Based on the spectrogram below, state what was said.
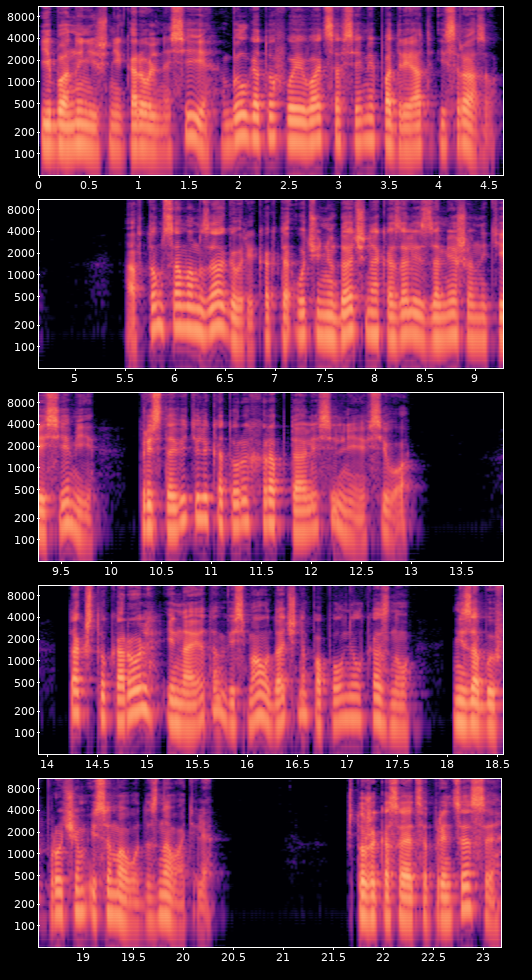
ибо нынешний король Носии был готов воевать со всеми подряд и сразу. А в том самом заговоре как-то очень удачно оказались замешаны те семьи, представители которых хроптали сильнее всего. Так что король и на этом весьма удачно пополнил казну, не забыв, впрочем, и самого дознавателя. Что же касается принцессы,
